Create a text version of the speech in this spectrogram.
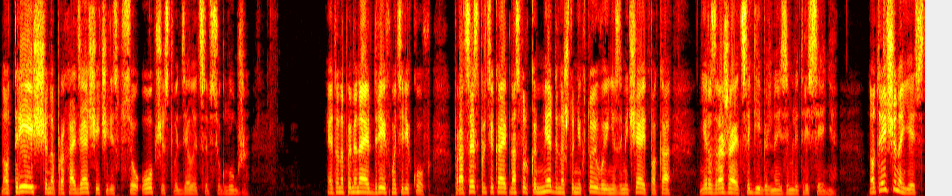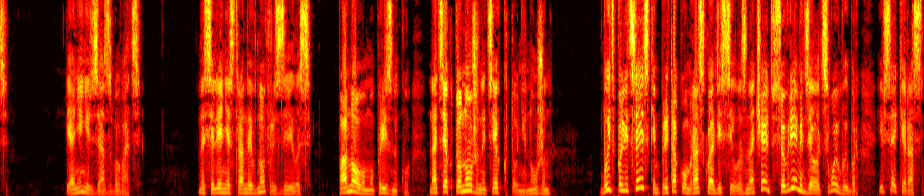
но трещина, проходящая через все общество, делается все глубже. Это напоминает дрейф материков. Процесс протекает настолько медленно, что никто его и не замечает, пока не разражается гибельное землетрясение. Но трещина есть, и о ней нельзя забывать. Население страны вновь разделилось по новому признаку на тех, кто нужен, и тех, кто не нужен — быть полицейским при таком раскладе сил означает все время делать свой выбор, и всякий раз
